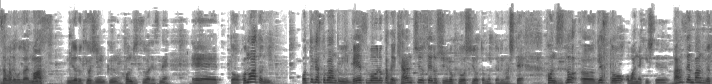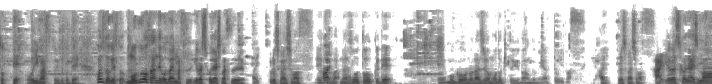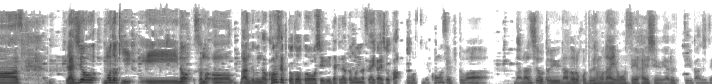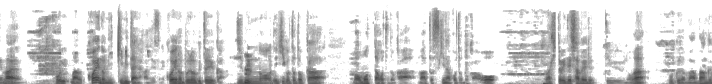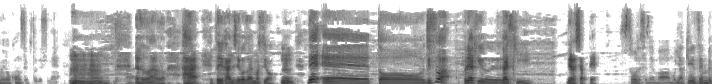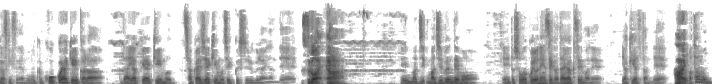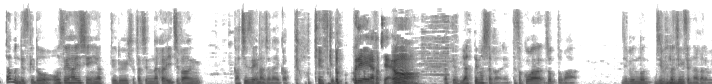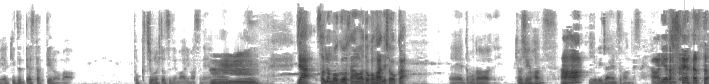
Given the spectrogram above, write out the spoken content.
ザボでございます。ミドル巨人くん、本日はですね、えーっと、この後に、ポッドキャスト番組、ベースボールカフェキャン中制の収録をしようと思っておりまして、本日のうゲストをお招きして、番宣番組を撮っております。ということで、本日のゲスト、もぐおさんでございます。よろしくお願いします。はい。よろしくお願いします。えっ、と、はいまラジオトークで、えー、モグオのラジオもどきという番組をやっております。はい。よろしくお願いします。はい、よろしくお願いします。ラジオもどきの、その、お番組のコンセプト等々を教えていただけたらと思いますが、いかがでしょうか？そうですね。コンセプトは、まあ、ラジオという名乗るほどでもない音声配信をやるっていう感じで、まあ、こういう、まあ、声の日記みたいな感じですね。声のブログというか、自分の出来事とか、まあ、思ったこととか、まあ、あと好きなこととかを、まあ、一人で喋るっていうのが、僕の、まあ、番組のコンセプトですね。うんうんうん。はいなるほど、なるほど。はい。という感じでございますよ。うん。で、えーっと、実は、プロ野球大好きでいらっしゃって。そうですね。まあ、もう野球全部が好きですね。もう僕、高校野球から大学野球も社会人野球もチェックしてるぐらいなんで、すごい。うん。でまあじまあ、自分でも、えっ、と、小学校4年生から大学生まで野球やってたんで、はいまあ、。多分、多分ですけど、音声配信やってる人たちの中で一番ガチ勢なんじゃないかって思ってるんですけど、プレイヤーとして。うん。だってやってましたからね。で、そこはちょっとまあ、自分の、自分の人生の中でも野球ずっとやってたっていうのはまあ、特徴の一つでもありますね。うーん。じゃあ、そんなもぐおさんはどこファンでしょうか？えっ、と、僕は巨人ファンです。あユーリジャイアンツファンですね。あ、ありがとうございます。と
